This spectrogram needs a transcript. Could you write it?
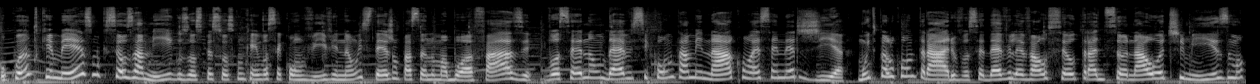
O quanto que, mesmo que seus amigos ou as pessoas com quem você convive não estejam passando uma boa fase, você não deve se contaminar com essa energia. Muito pelo contrário, você deve levar o seu tradicional otimismo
